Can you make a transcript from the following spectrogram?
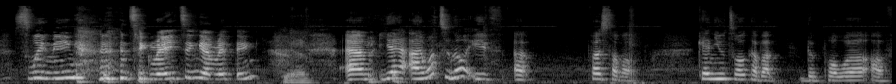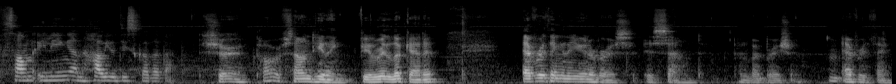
swimming, integrating everything. Yeah. And yeah, I want to know if, uh, first of all, can you talk about the power of sound healing and how you discover that? Sure. Power of sound healing. If you really look at it, everything in the universe is sound and vibration. Everything.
